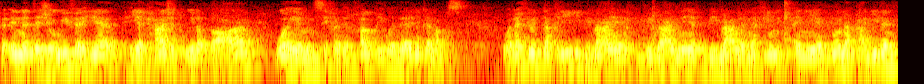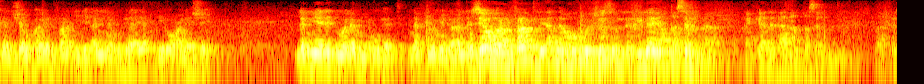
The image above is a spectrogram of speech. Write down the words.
فإن التجويف هي هي الحاجة إلى الطعام وهي من صفة الخلق وذلك نقص. ونفي التقليل بمعنى بمعنى بمعنى نفي أن يكون قليلا كالجوهر الفرد لأنه لا يقدر على شيء. لم يلد ولم يولد. نفي للعلة جوهر الفرد لأنه هو الجزء الذي لا ينقسم. وإن كان الآن انقسم في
